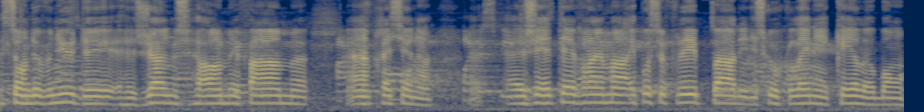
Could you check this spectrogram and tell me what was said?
sont devenus des jeunes hommes et femmes impressionnants. Euh, j'ai été vraiment époustouflé par les discours que Lane et Caleb ont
